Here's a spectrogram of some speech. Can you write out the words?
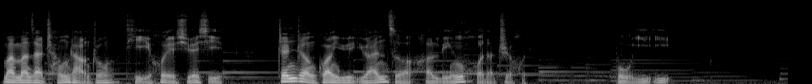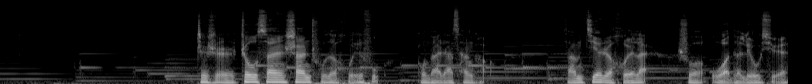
慢慢在成长中体会学习真正关于原则和灵活的智慧。不一一。这是周三删除的回复，供大家参考。咱们接着回来。说我的留学。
